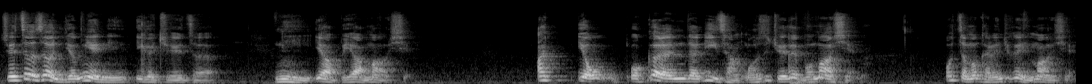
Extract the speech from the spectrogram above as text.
所以这个时候你就面临一个抉择，你要不要冒险？啊，有我个人的立场，我是绝对不冒险我怎么可能去跟你冒险？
